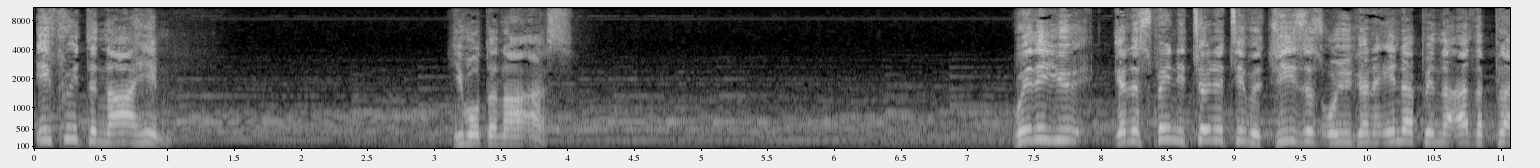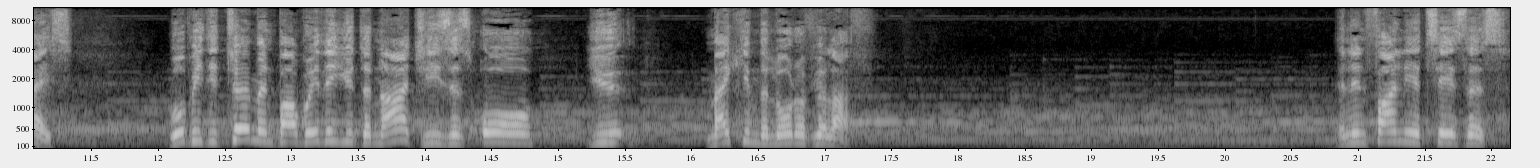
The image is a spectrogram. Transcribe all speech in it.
if we deny Him, He will deny us. Whether you're going to spend eternity with Jesus or you're going to end up in the other place will be determined by whether you deny Jesus or you make him the Lord of your life. And then finally it says this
